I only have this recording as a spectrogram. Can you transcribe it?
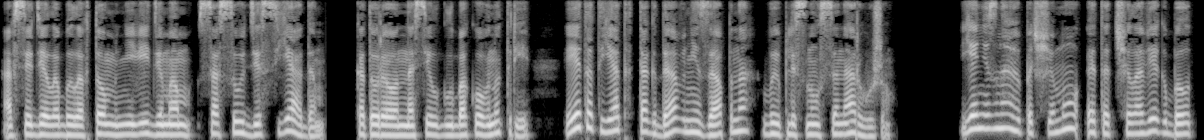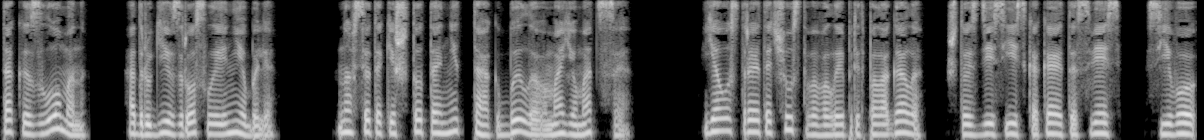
а все дело было в том невидимом сосуде с ядом, который он носил глубоко внутри, и этот яд тогда внезапно выплеснулся наружу. Я не знаю, почему этот человек был так изломан, а другие взрослые не были. Но все таки что-то не так было в моем отце. Я остро это чувствовала и предполагала, что здесь есть какая-то связь с его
